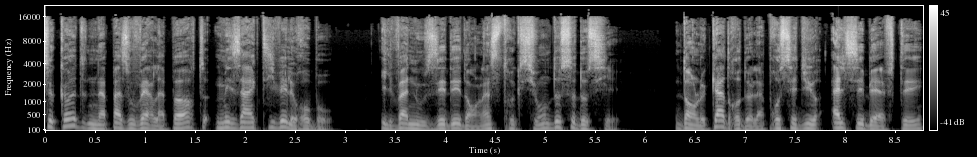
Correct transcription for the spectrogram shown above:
Ce code n'a pas ouvert la porte, mais a activé le robot. Il va nous aider dans l'instruction de ce dossier. Dans le cadre de la procédure LCBFT,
